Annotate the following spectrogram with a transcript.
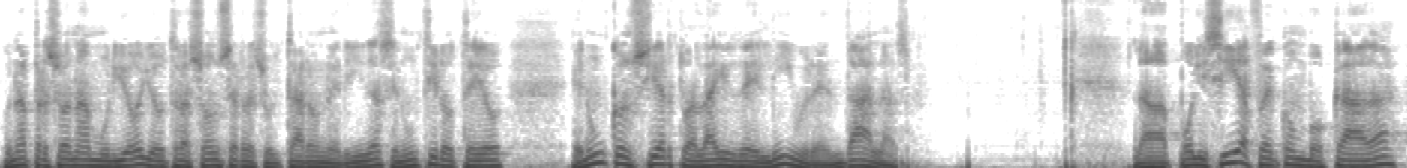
una persona murió y otras once resultaron heridas en un tiroteo en un concierto al aire libre en Dallas. La policía fue convocada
